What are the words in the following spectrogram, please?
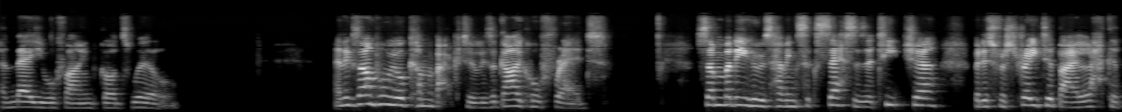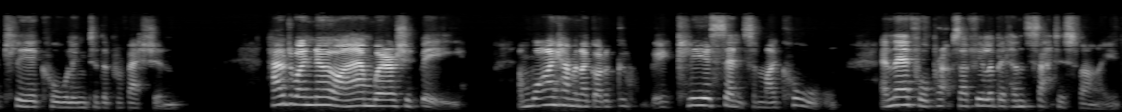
and there you will find God's will. An example we will come back to is a guy called Fred somebody who is having success as a teacher but is frustrated by a lack of clear calling to the profession. How do I know I am where I should be? And why haven't I got a, good, a clear sense of my call? And therefore, perhaps I feel a bit unsatisfied.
